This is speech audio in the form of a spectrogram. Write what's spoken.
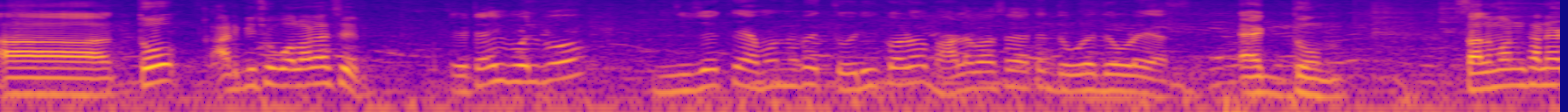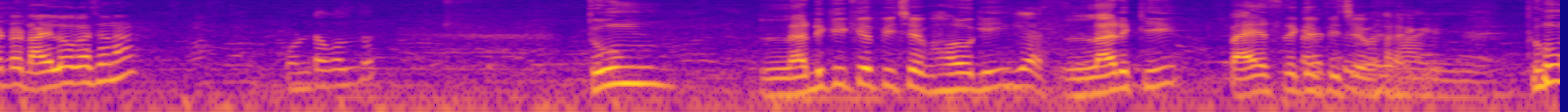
আহ, তো আর কিছু বলার আছে এটাই বলবো নিজেকে এমনভাবে তৈরি করো ভালোবাসা যাতে দৌড়ে দৌড়ে আসে একদম সালমান খানের একটা ডায়লগ আছে না কোনটা বলতো तुम लड़की के पीछे भागोगी Yes. लड़की पैसे के पैसे पीछे में भागेगी भागेगी। तुम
